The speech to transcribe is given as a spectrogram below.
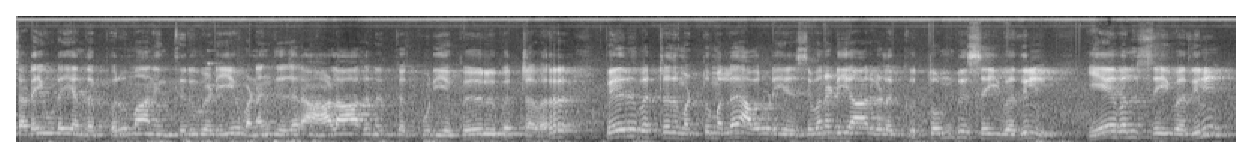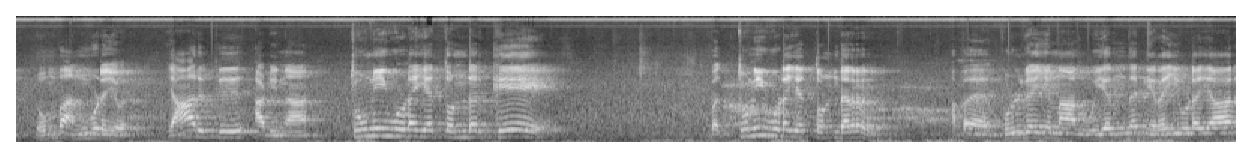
சடையுடைய அந்த பெருமானின் திருவடியை வணங்குகிற ஆளாக நிற்கக்கூடிய பேறு பெற்றவர் பேறு பெற்றது மட்டுமல்ல அவருடைய சிவனடியார்களுக்கு தொண்டு செய்வதில் ஏவல் செய்வதில் ரொம்ப அன்புடையவர். யாருக்கு அப்படின்னா துணிவுடைய தொண்டர்க்கே. இப்போ துணிவுடைய தொண்டர் அப்போ கொள்கையினால் உயர்ந்த நிறையுடையார்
